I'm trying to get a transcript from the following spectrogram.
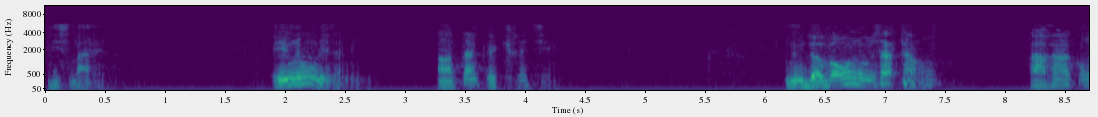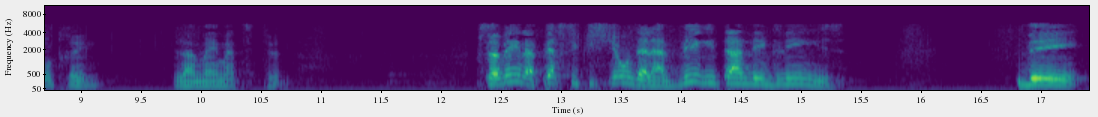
d'Ismaël. Et nous, les amis, en tant que chrétiens, nous devons nous attendre à rencontrer la même attitude. Vous savez, la persécution de la véritable Église, des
